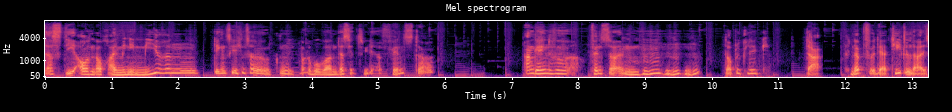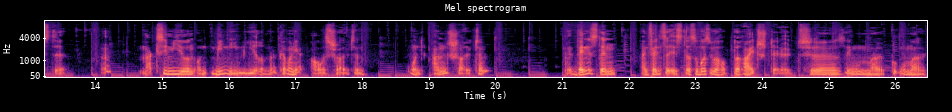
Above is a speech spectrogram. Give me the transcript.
dass die auch noch ein Minimieren Dingenskirchen zeigen. Wo war denn das jetzt wieder? Fenster. Angehängte Fenster. Äh, Doppelklick. Da. Knöpfe der Titelleiste maximieren und minimieren. Dann kann man hier ausschalten und anschalten. Wenn es denn ein Fenster ist, das sowas überhaupt bereitstellt. Äh, sehen wir mal, gucken wir mal.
